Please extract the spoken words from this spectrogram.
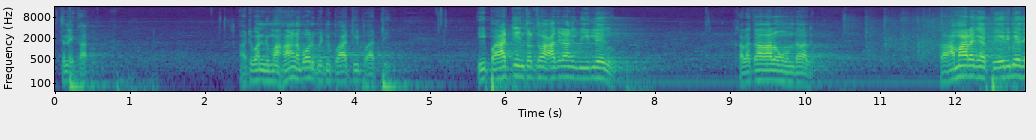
అతనే కాదు. అటువంటి మహానుభావుడు పెట్టిన పార్టీ పార్టీ. ఈ పార్టీ ఇంతటితో ఆగడానికి వీల్లేదు. కలకాలం ఉండాలి. రామారావు గారి పేరు మీద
